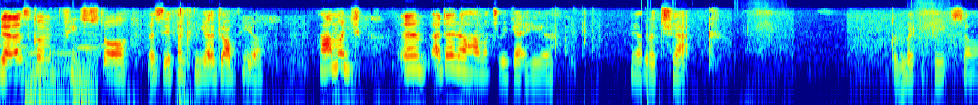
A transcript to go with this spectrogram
Yeah, let's go to the pizza store. Let's see if I can get a job here. How much? Um, I don't know how much we get here. Yeah, I'm gonna check. Gonna make a pizza.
